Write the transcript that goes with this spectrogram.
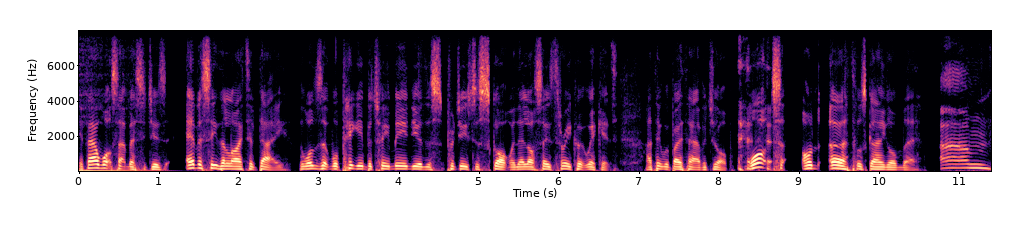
If our WhatsApp messages ever see the light of day, the ones that were pinging between me and you and the producer Scott when they lost those three quick wickets, I think we're both out of a job. What on earth was going on there? Um,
